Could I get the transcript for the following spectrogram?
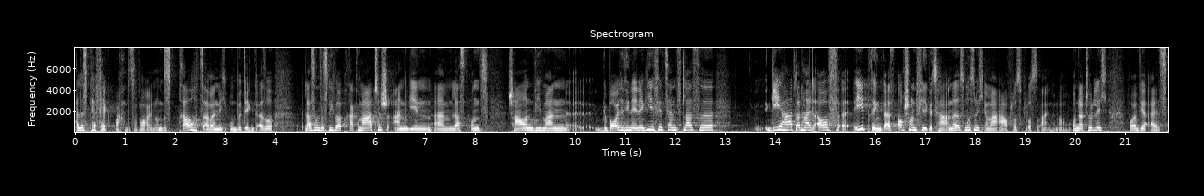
alles perfekt machen zu wollen. Und das braucht es aber nicht unbedingt. Also lass uns das lieber pragmatisch angehen. Ähm, lasst uns schauen, wie man äh, Gebäude, die eine Energieeffizienzklasse G hat, dann halt auf äh, E bringt. Da ist auch schon viel getan. Ne? Es muss nicht immer A sein. Genau. Und natürlich wollen wir als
